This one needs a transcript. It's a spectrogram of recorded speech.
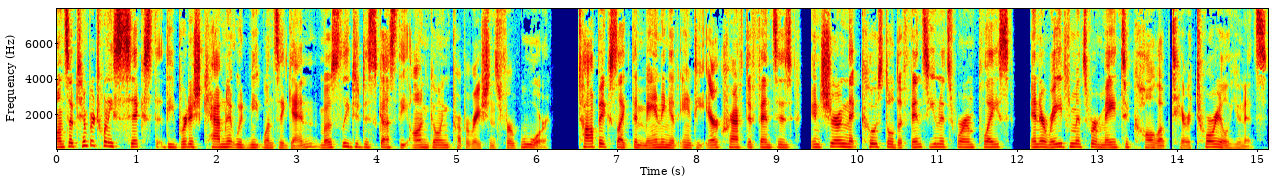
On September 26th, the British cabinet would meet once again, mostly to discuss the ongoing preparations for war. Topics like the manning of anti aircraft defenses, ensuring that coastal defense units were in place, and arrangements were made to call up territorial units.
